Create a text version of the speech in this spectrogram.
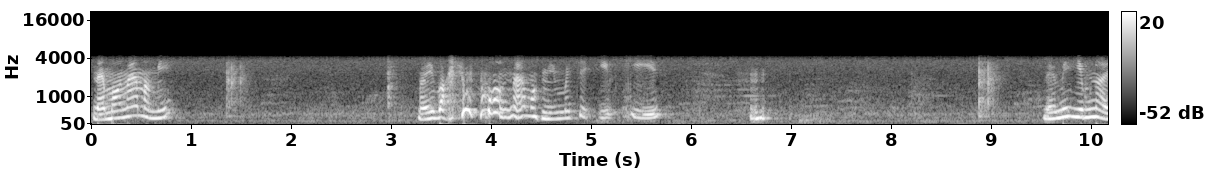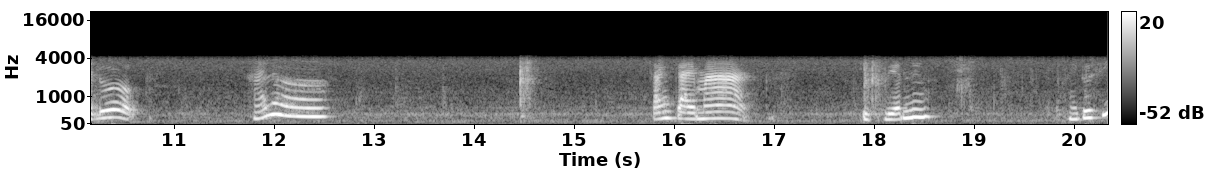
ไหนมองหน้ามามิมามิบอกให้มองหน้ามามิไม่ใช่กิฟต์คีส ดี๋ยวไม่ยิ้มหน่อยลูกฮัลโหลตั้งใจมาก อีกเหรียญหนึ่งไหนดูสิ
